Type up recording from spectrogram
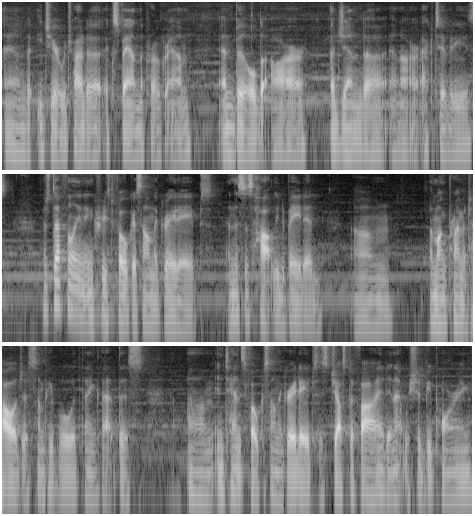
and each year we try to expand the program and build our agenda and our activities. There's definitely an increased focus on the great apes and this is hotly debated um, among primatologists. Some people would think that this um, intense focus on the great apes is justified and that we should be pouring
